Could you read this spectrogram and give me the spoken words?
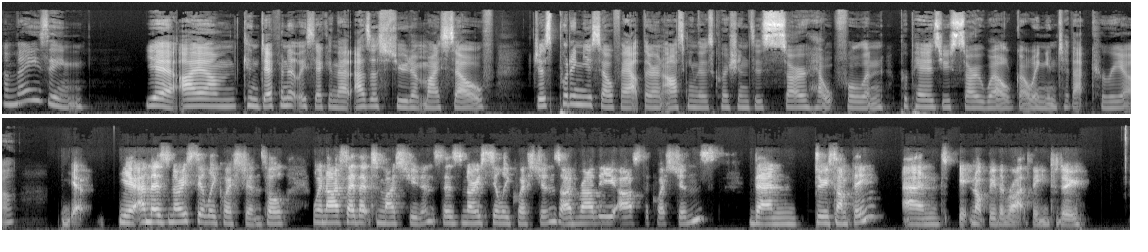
Amazing. Yeah, I um, can definitely second that. As a student myself, just putting yourself out there and asking those questions is so helpful and prepares you so well going into that career. Yeah. Yeah. And there's no silly questions. Well, when I say that to my students, there's no silly questions. I'd rather you ask the questions than do something and it not be the right thing to do.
